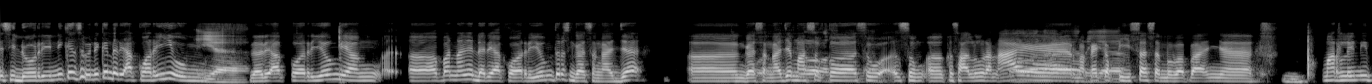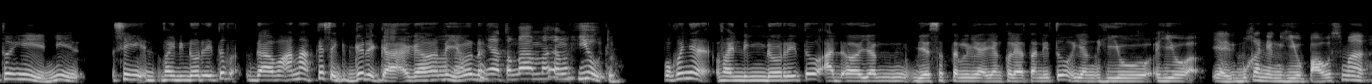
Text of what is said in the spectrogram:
si Dori ini kan sebenarnya kan dari akuarium Iya. dari akuarium yang eh, apa namanya dari akuarium terus nggak sengaja eh, nggak Oh, sengaja masuk ke su- sung- eh, ke saluran air, air, makanya iya. kepisah sama bapaknya Hmm. Marlin itu ini si Finding Dory itu gak sama anaknya sih gede gak gak nih atau enggak sama yang hiu tuh. Pokoknya Finding Dory itu ada eh, yang biasa terlihat yang kelihatan itu yang hiu hiu ya bukan yang hiu paus mah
